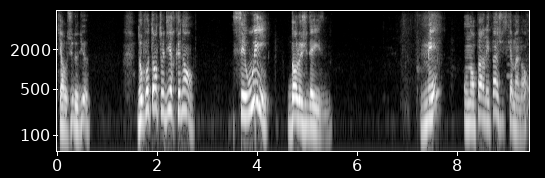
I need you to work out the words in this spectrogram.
qui a reçu de Dieu. Donc autant te dire que non, c'est oui dans le judaïsme. Mais on n'en parlait pas jusqu'à maintenant,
